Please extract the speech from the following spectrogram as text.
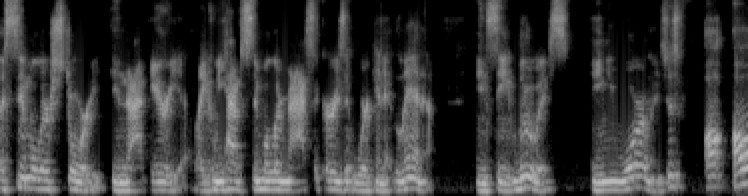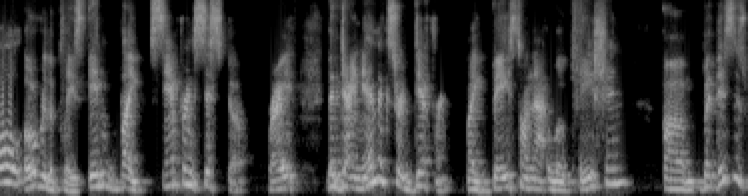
a similar story in that area. Like we have similar massacres at work in Atlanta, in St. Louis, in New Orleans, just all, all over the place, in like San Francisco, right? The dynamics are different, like based on that location. Um, but this is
